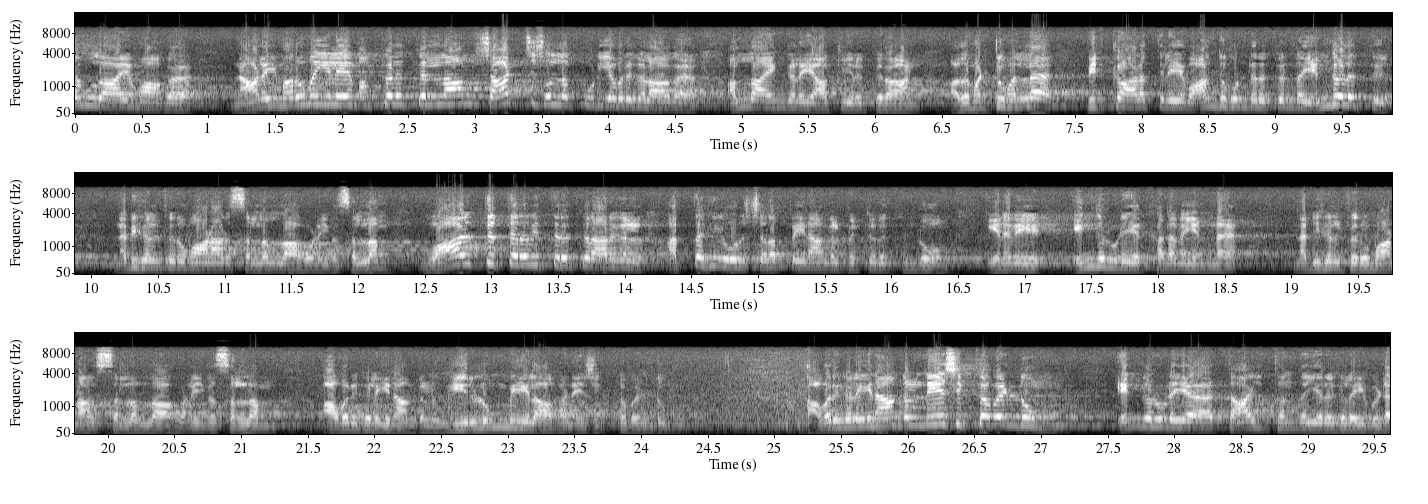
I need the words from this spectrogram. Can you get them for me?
சமுதாயமாக நாளை மறுமையிலே மக்களுக்கெல்லாம் சாட்சி சொல்லக்கூடியவர்களாக அல்லாஹ் எங்களை ஆக்கியிருக்கிறான். அது மட்டுமல்ல பிற்காலத்திலே வாழ்ந்து கொண்டிருக்கின்ற எங்களுக்கு நபிகள் பெருமானார் ஸல்லல்லாஹு அலைஹி வாழ்த்து தெரிவித்திருக்கிறார்கள். அத்தகைய ஒரு சிறப்பை நாங்கள் பெற்றிருக்கின்றோம். எனவே எங்களுடைய கடமை என்ன? நபிகள் பெருமானார் ஸல்லல்லாஹு அலைஹி அவர்களை நாங்கள் உயிரிலும் மேலாக நேசிக்க வேண்டும். அவர்களை நாங்கள் நேசிக்க வேண்டும். எங்களுடைய தாய் தந்தையர்களை விட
